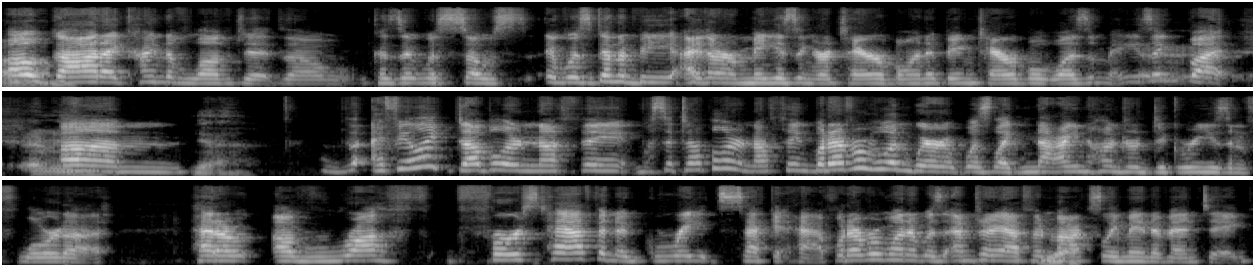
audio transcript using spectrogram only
Oh Um, God, I kind of loved it though because it was so. It was gonna be either amazing or terrible, and it being terrible was amazing. But I mean, um, yeah. I feel like Double or Nothing was it Double or Nothing? Whatever one where it was like 900 degrees in Florida had a, a rough first half and a great second half. Whatever one it was, MJF and Yeah. Moxley main eventing.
